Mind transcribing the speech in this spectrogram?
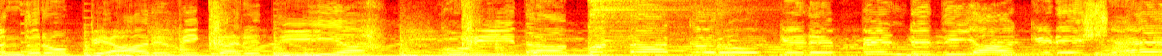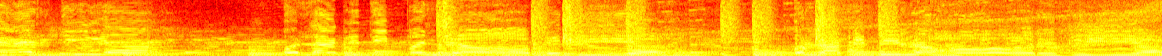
ਅੰਦਰੋਂ ਪਿਆਰ ਵੀ ਕਰਦੀ ਆ। ਕੁੜੀ ਦਾ ਪਤਾ ਕਰੋ ਕਿਹੜੇ ਪਿੰਡ ਦੀ ਆ, ਕਿਹੜੇ ਸ਼ਹਿਰ ਦੀ ਆ। ਉਹ ਲੱਗਦੀ ਪੰਜਾਬ ਦੀ ਆ। ਉਹ ਲੱਗਦੀ ਲਾਹੌਰ ਦੀ ਆ।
